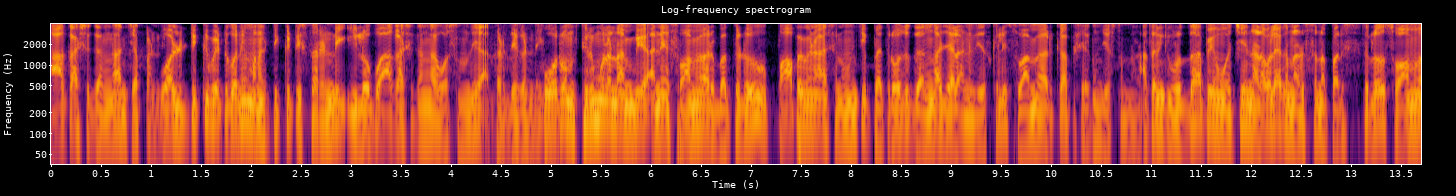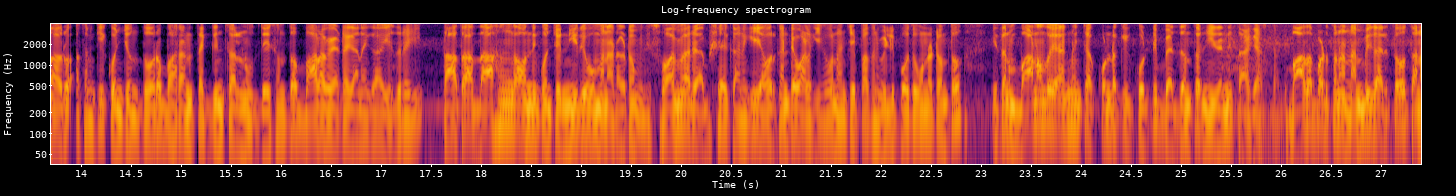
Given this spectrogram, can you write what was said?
ఆకాశగంగా అని చెప్పండి. వాళ్ళు టిక్ పెట్టుకొని మనకు టికెట్ ఇస్తారండి. ఈ లోపు ఆకాశగంగా వస్తుంది. అక్కడ దిగండి. పూర్వం తిరుమల నంబి అనే స్వామివారి భక్తుడు పాప వినాశనం నుంచి ప్రతిరోజు గంగా జలాన్ని తీసుకెళ్ళి స్వామివారికి అభిషేకం చేస్తున్నాడు. అతనికి వృద్ధాప్యం వచ్చి నడవలేక నడుస్తున్న పరిస్థితిలో స్వామివారు అతనికి కొంచెం దూరభారాన్ని తగ్గించాలని తగ్గించాలనే ఉద్దేశంతో బాలవేటగానిగా ఎదురై తాత దాహంగా ఉంది కొంచెం నీరు ఇవ్వమని అడగడం ఇది స్వామివారి అభిషేకానికి ఎవరికంటే వాళ్ళకి ఇవ్వనని చెప్పి అతను వెళ్ళిపోతూ ఉండటంతో ఇతను బాణంతో వెనక నుంచి ఆ కొండకి కొట్టి బెజ్జంతో నీడని తాగేస్తాడు. బాధపడుతున్న నంబిగారితో తన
